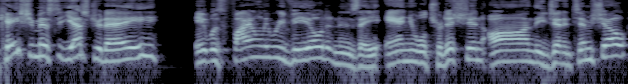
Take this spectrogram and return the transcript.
In case you missed it yesterday, it was finally revealed and is a annual tradition on the Jen and Tim show.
